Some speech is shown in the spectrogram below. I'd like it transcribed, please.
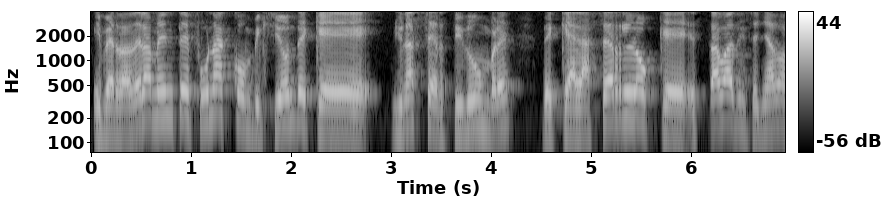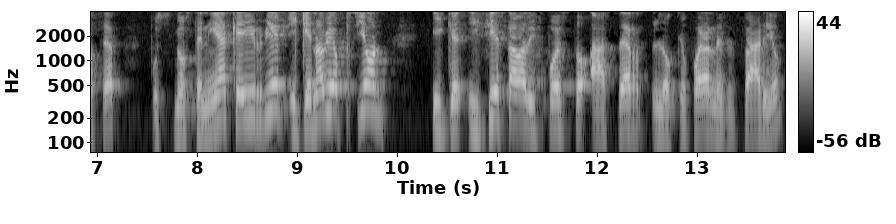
verdaderamente fue una convicción de que, y una certidumbre de que al hacer lo que estaba diseñado a hacer, pues nos tenía que ir bien y que no había opción y que y sí estaba dispuesto a hacer lo que fuera necesario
